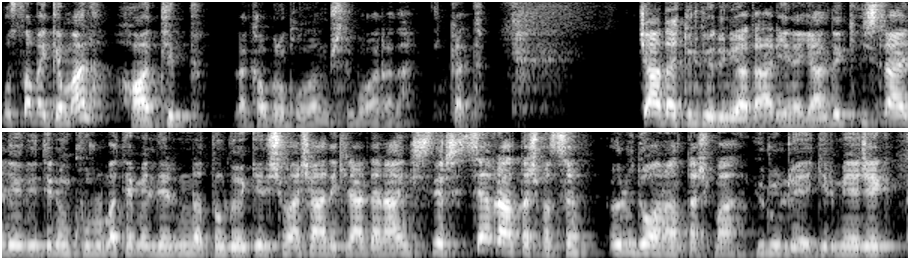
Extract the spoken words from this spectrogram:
Mustafa Kemal Hatip lakabını kullanmıştır bu arada. Dikkat. Çağdaş Türk Dünya tarihine geldik. İsrail Devleti'nin kurulma temellerinin atıldığı gelişme aşağıdakilerden hangisidir? Sevr Antlaşması, Ölü Doğan Antlaşma, yürürlüğe girmeyecek.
